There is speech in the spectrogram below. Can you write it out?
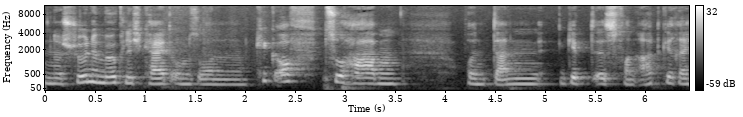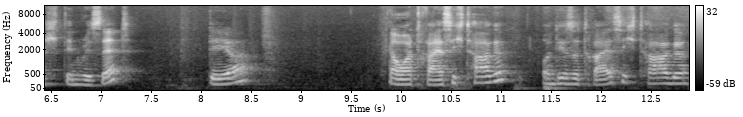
Eine schöne Möglichkeit, um so einen Kickoff zu haben. Und dann gibt es von Artgerecht den Reset. Der dauert 30 Tage. Und diese 30 Tage,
